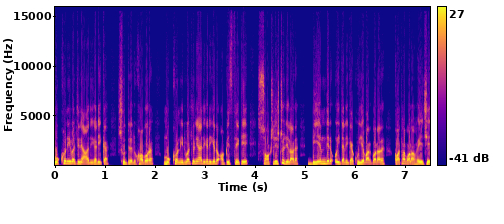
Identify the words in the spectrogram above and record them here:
মুখ্য নির্বাচনী আধিকারিক। সূত্রের খবর, মুখ্য নির্বাচনী আধিকারিকের অফিস থেকে সংশ্লিষ্ট জেলার ডিএমদের ওই তালিকা খুঁজে বার করার কথা বলা হয়েছে।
